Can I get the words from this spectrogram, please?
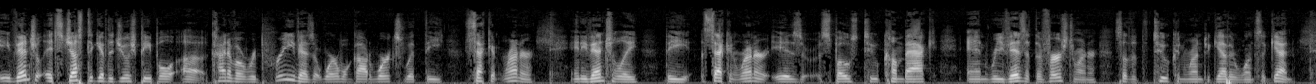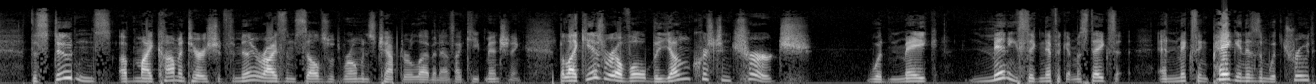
eventually, it's just to give the Jewish people uh, kind of a reprieve, as it were, while God works with the second runner. And eventually, the second runner is supposed to come back and revisit the first runner so that the two can run together once again. The students of my commentary should familiarize themselves with Romans chapter 11, as I keep mentioning. But like Israel of old, the young Christian church would make many significant mistakes and mixing paganism with truth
